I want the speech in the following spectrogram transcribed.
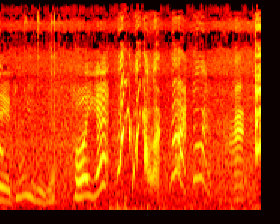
หือแฮปปี้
